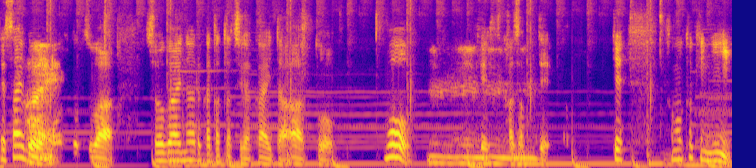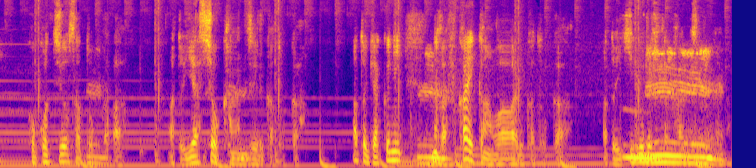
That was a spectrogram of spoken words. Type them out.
で最後、もうはい一つは、障害のある方たちが描いたアートをうん飾って、でその時に心地よさとか、あと癒しを感じるかとか、あと逆にうん。なんか不快感はあるかとか、あと息苦しさ感じるかとか、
